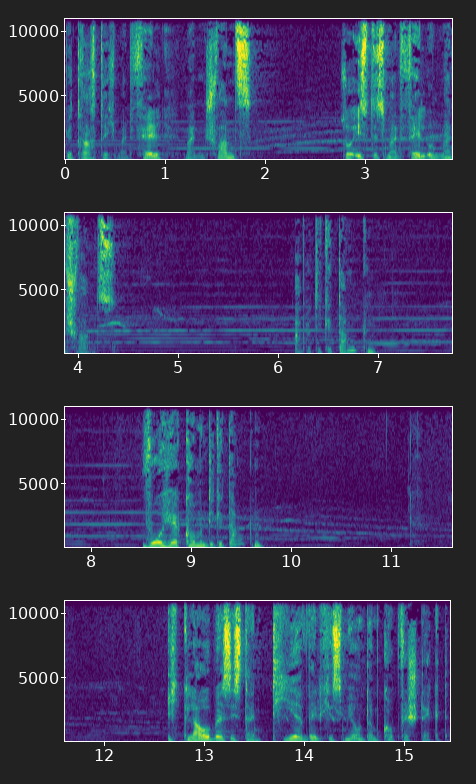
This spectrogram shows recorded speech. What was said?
Betrachte ich mein Fell, meinen Schwanz, so ist es mein Fell und mein Schwanz. Aber die Gedanken, woher kommen die Gedanken? Ich glaube, es ist ein Tier, welches mir unterm Kopfe steckt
